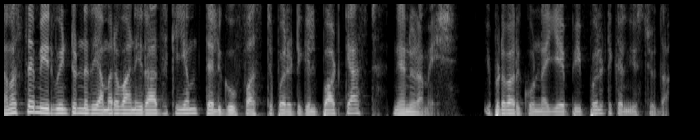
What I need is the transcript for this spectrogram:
నమస్తే మీరు వింటున్నది అమరవాణి రాజకీయం తెలుగు ఫస్ట్ పొలిటికల్ పాడ్కాస్ట్. నేను రమేష్. ఇప్పటి వరకు ఉన్న ఏపీ పొలిటికల్ న్యూస్ చూద్దాం.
